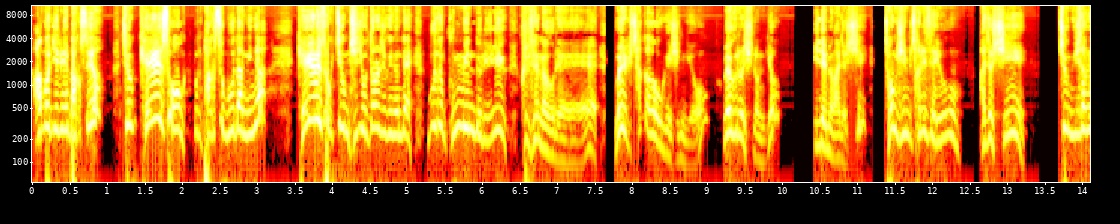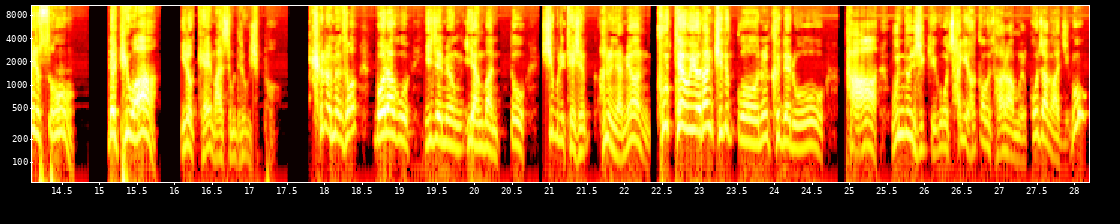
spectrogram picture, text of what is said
아버지 이름이 박수요? 지금 계속 무슨 박수 무당이냐? 계속 지금 지지율 떨어지고 있는데 무슨 국민들이 그 생각을 해? 왜 이렇게 착각하고 계신겨? 왜 그러시는겨? 이재명 아저씨 정신 차리세요. 아저씨 지금 이상해졌어. 내 비와. 이렇게 말씀을 드리고 싶어. 그러면서 뭐라고 이재명 이 양반 또 시브리테이션 하느냐면 구태의연한 기득권을 그대로 다 운둔시키고 자기 가까운 사람을 꽂아가지고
